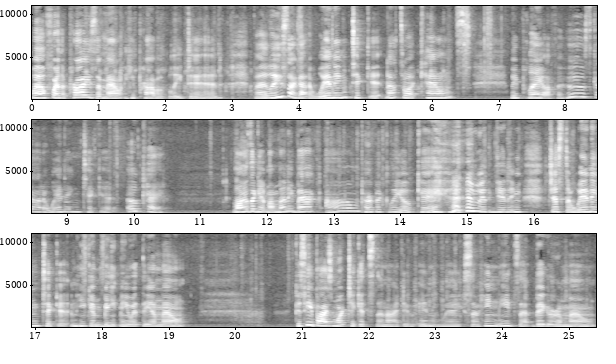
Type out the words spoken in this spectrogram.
Well, for the prize amount, he probably did. But at least I got a winning ticket. That's what counts. We play off of who's got a winning ticket. Okay. As long as I get my money back, I'm perfectly okay with getting just a winning ticket and he can beat me with the amount. Because he buys more tickets than I do anyway, so he needs that bigger amount.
